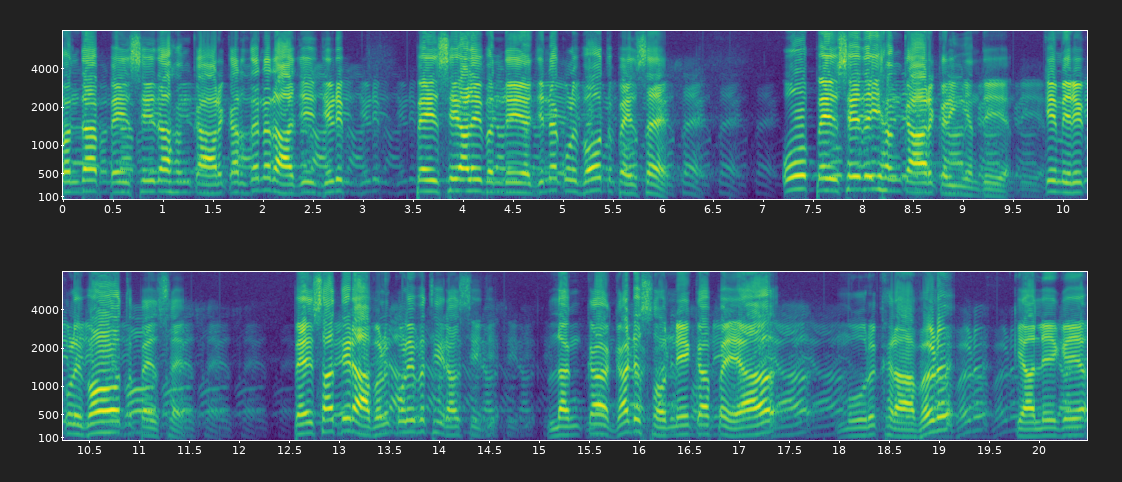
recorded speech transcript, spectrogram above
ਬੰਦਾ ਪੈਸੇ ਦਾ ਹੰਕਾਰ ਕਰਦਾ ਨਾ ਰਾਜੇ ਜਿਹੜੇ ਪੈਸੇ ਵਾਲੇ ਬੰਦੇ ਆ ਜਿਨ੍ਹਾਂ ਕੋਲ ਬਹੁਤ ਪੈਸਾ ਹੈ ਉਹ ਪੈਸੇ ਦਾ ਹੀ ਹੰਕਾਰ ਕਰੀ ਜਾਂਦੇ ਆ ਕਿ ਮੇਰੇ ਕੋਲੇ ਬਹੁਤ ਪੈਸਾ ਹੈ। ਪੈਸਾ ਤੇ ਰਾਵਣ ਕੋਲੇ ਬਥੇਰਾ ਸੀ ਜੀ। ਲੰਕਾ ਗੜ ਸੋਨੇ ਕਾ ਭਇਆ, ਮੂਰਖ ਰਾਵਣ ਕਿਆ ਲੈ ਗਿਆ।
